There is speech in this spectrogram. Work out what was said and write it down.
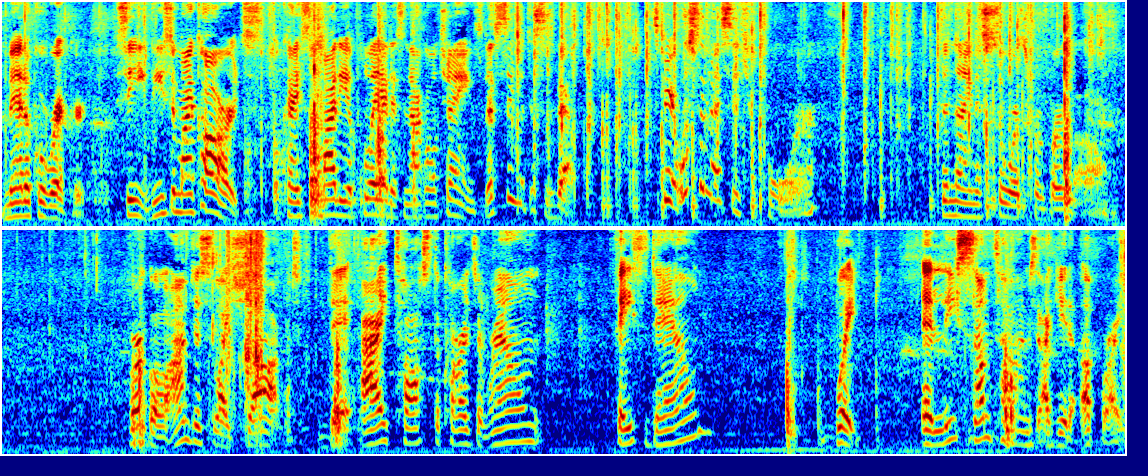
Medical record. See, these are my cards. Okay, somebody a player that's not going to change. Let's see what this is about. Spirit, what's the message for the Nine of Swords for Virgo? Virgo, I'm just like shocked that I tossed the cards around face down Wait, at least sometimes I get upright.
